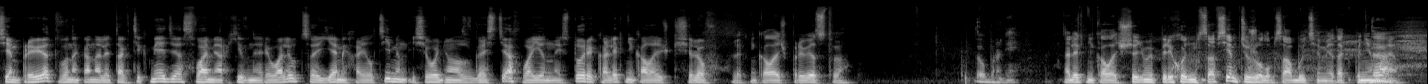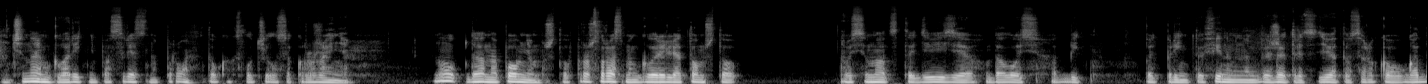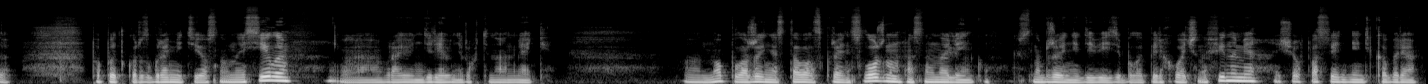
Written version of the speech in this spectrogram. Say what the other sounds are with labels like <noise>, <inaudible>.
Всем привет, вы на канале Тактик Медиа, с вами Архивная революция, я Михаил Тимин, и сегодня у нас в гостях военный историк Олег Николаевич Киселев. Олег Николаевич, приветствую. Добрый день. Олег Николаевич, сегодня мы переходим к совсем тяжелым событиям, я так понимаю. Да, начинаем говорить непосредственно про то, как случилось окружение. Ну, да, напомним, что в прошлый раз мы говорили о том, что 18-я дивизия удалось отбить предпринятую финнами на рубеже 39-40 года попытку разгромить ее основные силы э, в районе деревни Рухтина-Анмяки. Э, но положение оставалось крайне сложным. Основная линия снабжения дивизии была перехвачена финнами еще в последние дни декабря.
